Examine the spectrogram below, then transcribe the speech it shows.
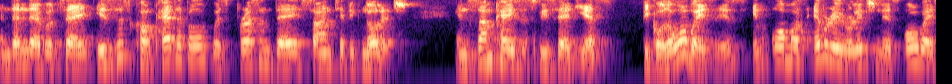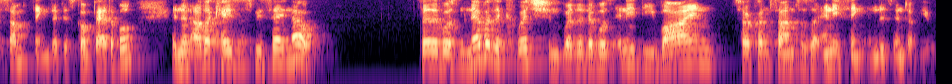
and then they would say, is this compatible with present day scientific knowledge? In some cases, we said yes, because always is. In almost every religion, there's always something that is compatible. And in other cases, we say no. So there was never the question whether there was any divine circumstances or anything in this interview.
